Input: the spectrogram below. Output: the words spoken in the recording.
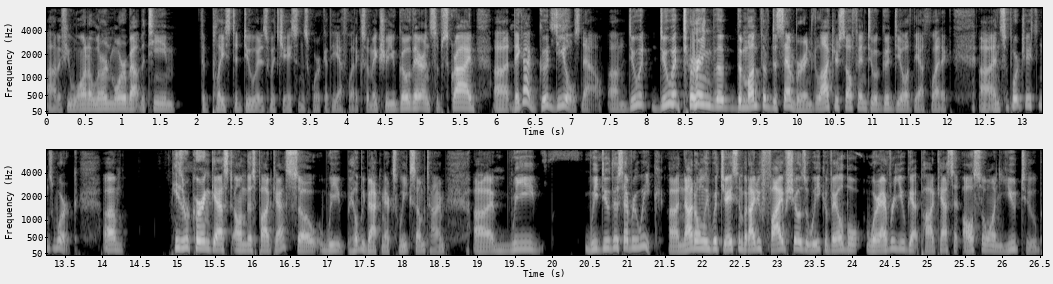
Um, if you want to learn more about the team, the place to do it is with Jason's work at the Athletic. So make sure you go there and subscribe. Uh, they got good deals now. Um, do it do it during the the month of December and lock yourself into a good deal at the Athletic uh, and support Jason's work. Um, He's a recurring guest on this podcast, so we he'll be back next week sometime. Uh, we we do this every week, uh, not only with Jason, but I do five shows a week available wherever you get podcasts and also on YouTube.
